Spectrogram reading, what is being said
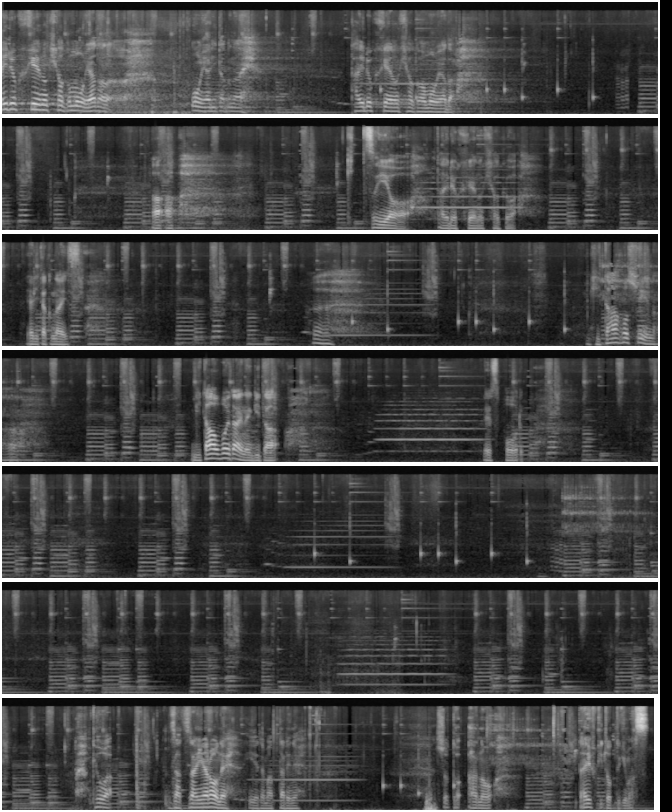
体力系の企画もうやだな。もうやりたくない。体力系の企画はもうやだ。ああ。きついよ体力系の企画は。やりたくないです、はあ。ギター欲しいな。ギター覚えたいねギター。レスポール今日は雑談やろうね。家でまったりね。ちょっとあの大拭き取ってきます。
